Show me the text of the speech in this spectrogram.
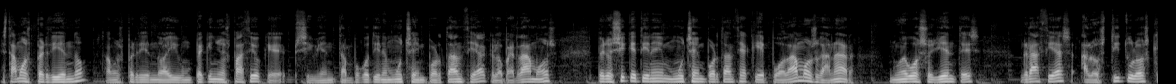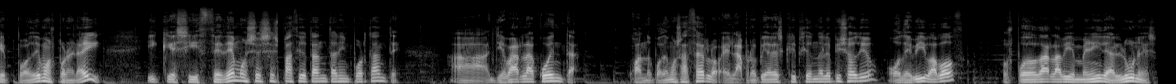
estamos perdiendo, estamos perdiendo ahí un pequeño espacio que si bien tampoco tiene mucha importancia que lo perdamos, pero sí que tiene mucha importancia que podamos ganar nuevos oyentes gracias a los títulos que podemos poner ahí y que si cedemos ese espacio tan tan importante a llevar la cuenta cuando podemos hacerlo en la propia descripción del episodio o de viva voz, os puedo dar la bienvenida el lunes,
